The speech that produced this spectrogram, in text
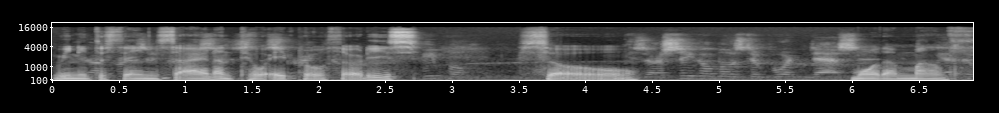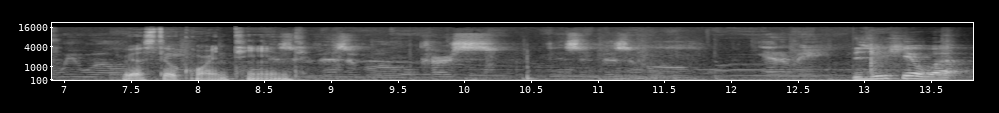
we need to stay inside until April 30th. People So is our single most important asset. more than a month we are still quarantined. invisible curse, this invisible enemy. Did you hear what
